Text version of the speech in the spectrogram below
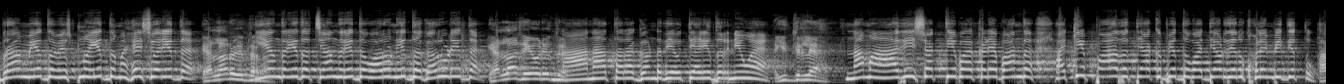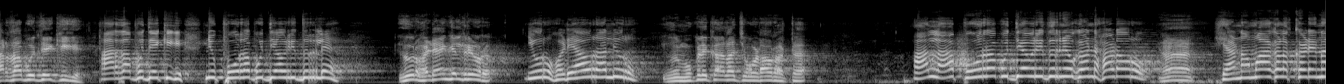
ಬ್ರಹ್ಮ ಇದ್ದ ವಿಷ್ಣು ಇದ್ದ ಮಹೇಶ್ವರ ಇದ್ದ ಎಲ್ಲರೂ ಇದ್ದ ಇಂದ್ರ ಇದ್ದ ಚಂದ್ರ ಇದ್ದ ವರುಣ ಇದ್ದ ಗರುಡ ಇದ್ದ. ಎಲ್ಲಾ ದೇವ್ರಿದ್ರ ನಾನಾ ತರ ಗಂಡ ದೇವತೆಯರಿದ್ರಿ ನೀವು. ಇದ್ರಲ್ಲ. ನಮ್ಮ ಆದಿಶಕ್ತಿ ಕಡೆ ಬಂದ ಅಕ್ಕಿ ಪಾದ ತ್ಯಾಕ ಬಿದ್ದು ಒದ್ದಾಡ್ದೇನು ಕೊಳೆ ಬಿದ್ದಿತ್ತು. ಅರ್ಧ ಬುದ್ಧಿ ಆಕಿಗೆ ಅರ್ಧ ಬುದ್ಧಿ ಅಕ್ಕಿಗೆ. ನೀವು ಪೂರ ಬುದ್ಧಿ ಅವ್ರು ಇದ್ರಲ್ಲೇ. ಇವ್ರು ಹೊಡ್ಯಾಂಗಿಲ್ರಿ ಇವ್ರು. ಇವ್ರು ಹೊಡೆಯವ್ರ ಅಲ್ಲಿ ಇವ್ರು. ಇವ್ರು ಮುಕ್ಳಿ ಕಾಲ ಹಚ್ಚಿ ಓಡಾವ್ರ ಅಟ್ಟ. ಅಲ್ಲ ಪೂರ ಬುದ್ಧಿ ಅವ್ರು ಇದ್ರು ನೀವು ಗಂಡ ಹಾಡೋರು. ಹೆಣ್ಣು ಮಗಳ ಕಡೆನ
